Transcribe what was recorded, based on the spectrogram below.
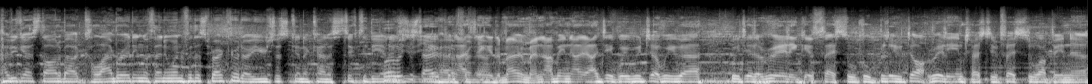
have you guys thought about collaborating with anyone for this record? Or are you just going to kind of stick to the Well, we're just that you open, I think, now? at the moment. I mean, I, I did. We we we uh, we did a really good festival called Blue Dot. Really interesting festival up in. Uh,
